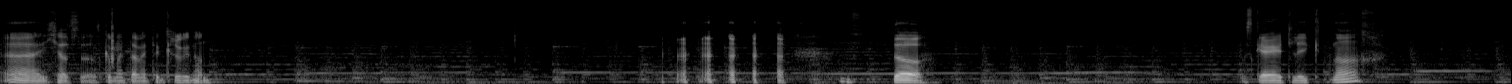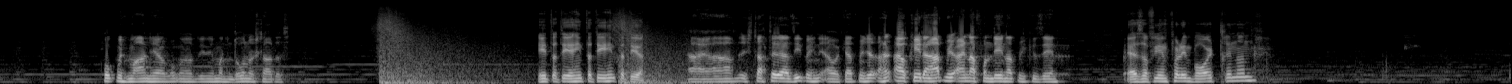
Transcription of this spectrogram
Äh, ich hasse das Kommentar mit den Grünen. so. Das Geld liegt noch. Guck mich mal an hier, guck mal, ob jemand in Drohne startet. Hinter dir, hinter dir, hinter dir. Ja, ja, ich dachte, der sieht mich nicht, aber er hat mich. Ah, okay, da hat mich einer von denen hat mich gesehen. Er ist auf jeden Fall im Vault drinnen.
